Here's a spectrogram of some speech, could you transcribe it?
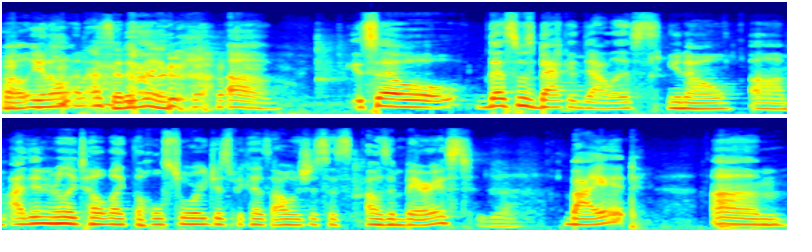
Well, you know, and I said his name. Um, so this was back in Dallas. You know, um, I didn't really tell like the whole story just because I was just I was embarrassed Yeah. by it. Um,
